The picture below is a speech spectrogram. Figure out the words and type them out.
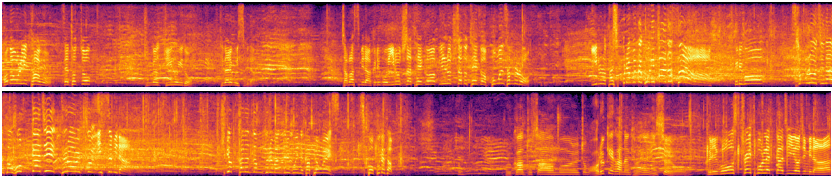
걷어 올린 타구 센터 쪽 중견수 뒤로 이동 기다리고 있습니다. 잡았습니다. 그리고 2루 주자 태그업, 1루 주자도 태그업, 봉은 3루로 2루로 다시 뿌려본다 공이 빠졌어요. 그리고 3루 지나서 홈까지 들어올 수 있습니다. 추격하는 점수를 만들고 있는 가평 웨이스 스코어 9대 3. 볼카운트 싸움을 좀 어렵게 가는 경향이 있어요. 그리고 스트레이트 볼넷까지 이어집니다.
